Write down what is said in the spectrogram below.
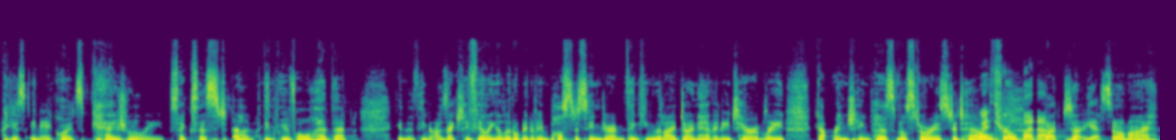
I guess, in air quotes, casually sexist. Uh, I think we've all had that in the thing. I was actually feeling a little bit of imposter syndrome, thinking that I don't have any terribly gut wrenching personal stories to tell. We're thrilled by that. But uh, yes, yeah, so am I.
